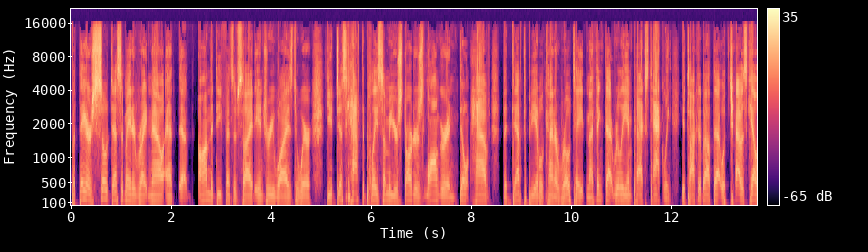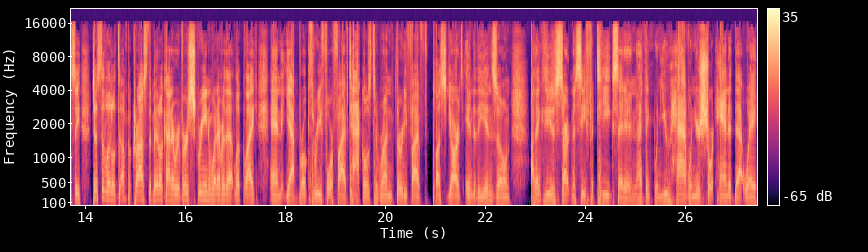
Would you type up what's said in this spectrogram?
but they are so decimated right now at, at on the defensive side, injury wise, to where you just have to play some of your starters longer and don't have the depth to be able to kind of rotate. And I think that really impacts tackling. You talked about that with Travis Kelce, just a little dump across the middle, kind of reverse screen, whatever that looked like. And yeah, broke three, four, five tackles to run 35 plus yards into the end zone. I think you're just starting to see fatigue set in. I think when you have, when you're shorthanded that way,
